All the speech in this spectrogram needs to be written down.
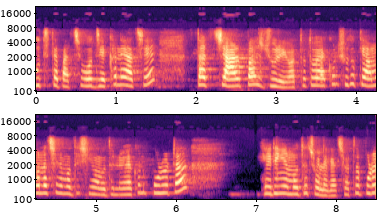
বুঝতে পারছে ও যেখানে আছে তার চারপাশ জুড়ে, অর্থাৎ ও এখন শুধু কেমন আছে এর মধ্যে সীমাবদ্ধ নয় এখন পুরোটা হেডিংয়ের মধ্যে চলে গেছে, অর্থাৎ পুরো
